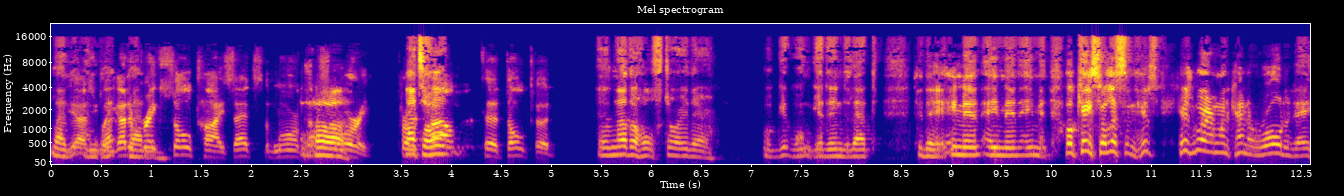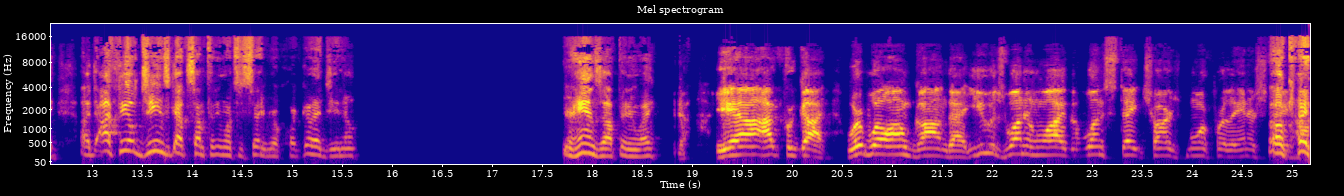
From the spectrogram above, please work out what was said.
Glad, Yes, I'm we glad, got to break soul ties. That's the moral of the Oh, story. From that's a whole- childhood to adulthood. There's another whole story there. We'll get won't get into that today. Amen. Amen. Amen. Okay, so listen. Here's here's where I want to kind of roll today. I, I feel Gene's got something he wants to say real quick. Go ahead, Gino. Your hands up anyway. Yeah, yeah I forgot. We're well on gone that. You was wondering why the one state charged more for the interstate. Okay.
